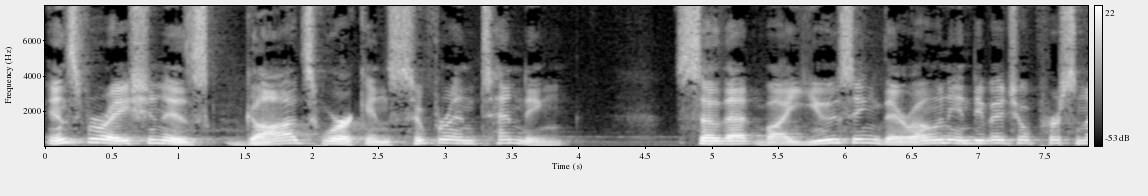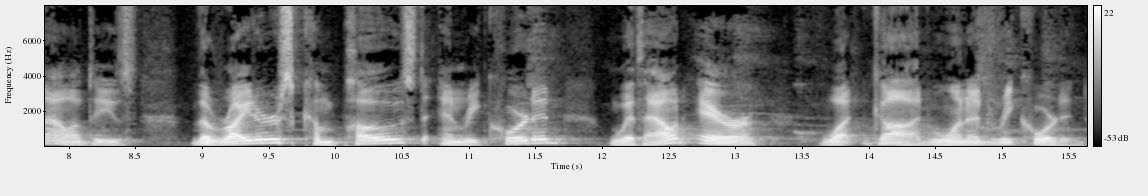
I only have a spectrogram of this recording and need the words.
Inspiration is God's work in superintending so that by using their own individual personalities, the writers composed and recorded without error what God wanted recorded.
